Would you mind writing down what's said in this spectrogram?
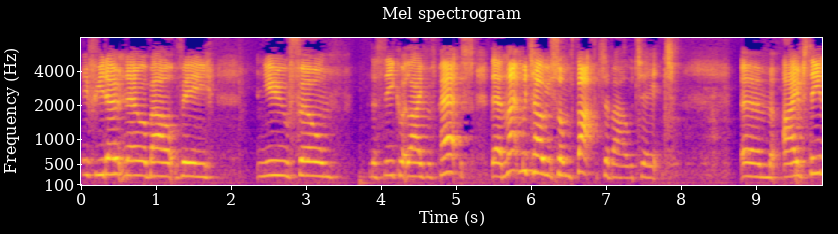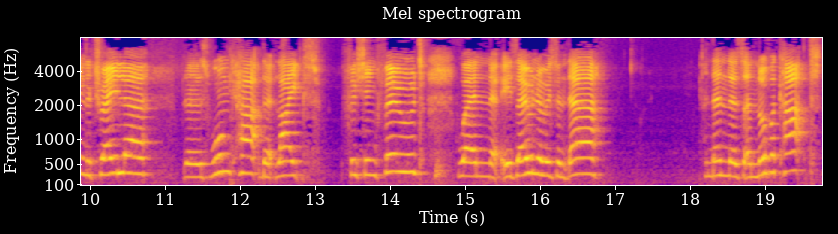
if you don't know about the new film The Secret Life of Pets, then let me tell you some facts about it. Um, I've seen the trailer there's one cat that likes fishing food when his owner isn't there. And then there's another cat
